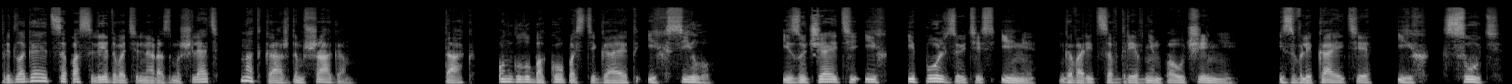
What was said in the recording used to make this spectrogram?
предлагается последовательно размышлять над каждым шагом. Так он глубоко постигает их силу. «Изучайте их и пользуйтесь ими», говорится в древнем поучении. «Извлекайте их суть».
